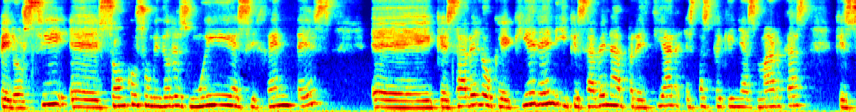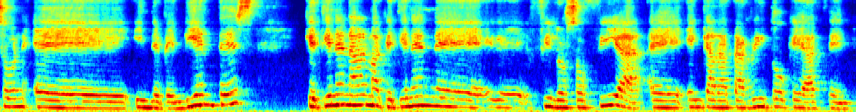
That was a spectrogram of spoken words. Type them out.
pero sí eh, son consumidores muy exigentes. Eh, que saben lo que quieren y que saben apreciar estas pequeñas marcas que son independientes, que tienen alma, que tienen filosofía en cada tarrito que hacen.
